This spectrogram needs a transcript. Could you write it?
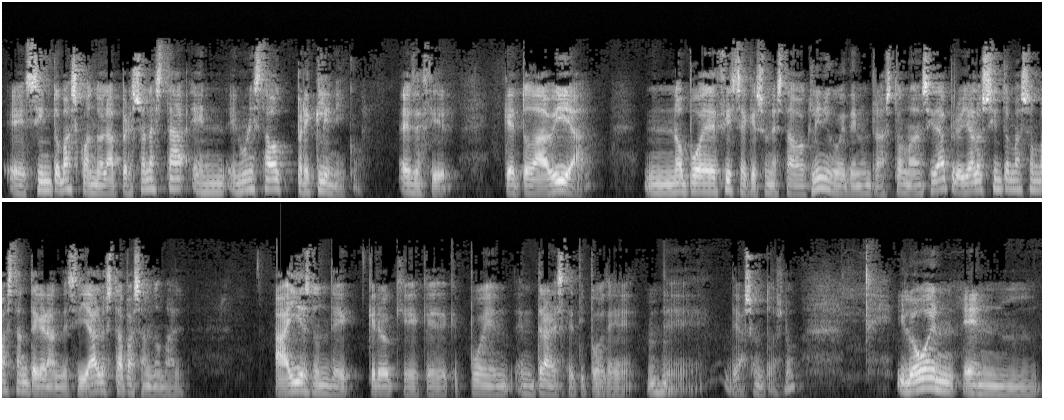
eh, síntomas cuando la persona está en un estado preclínico. Es decir, que todavía no puede decirse que es un estado clínico, que tiene un trastorno de ansiedad, pero ya los síntomas son bastante grandes y ya lo está pasando mal. Ahí es donde creo que, pueden entrar este tipo de, asuntos. Y luego, en,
